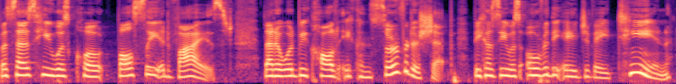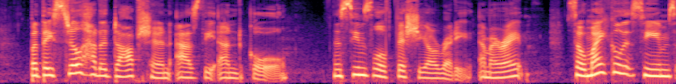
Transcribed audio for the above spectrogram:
but says he was, quote, falsely advised that it would be called a conservatorship because he was over the age of 18, but they still had adoption as the end goal. This seems a little fishy already, am I right? So, Michael, it seems,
